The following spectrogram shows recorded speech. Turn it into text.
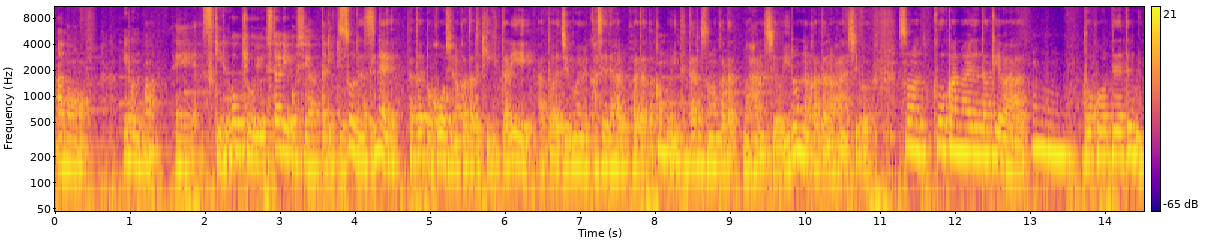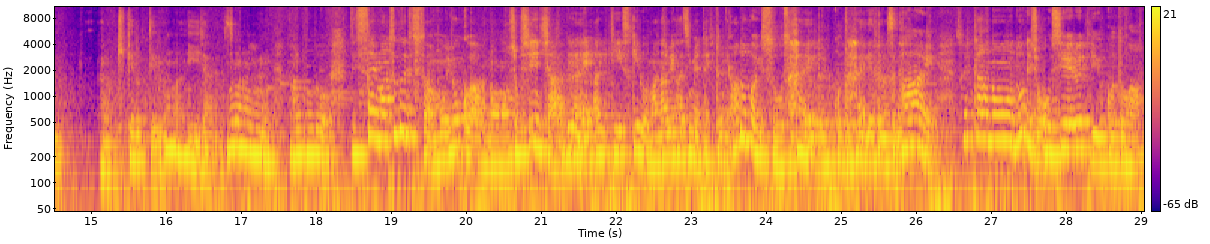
あのいろんな、えースキルを共有したり教え合ったりというそうですね。例えば講師の方と聞いたりあとは自分より稼いではる方とかもいてたら、その方の話をいろんな方の話をその空間の間だけはうん。どこででもあの聞けるっていうのがいいじゃないですか。うん。なるほど。実際松口さんもよくあの初心者で、はい。IT スキルを学び始めた人にアドバイスをされるということで、はい、やってますね。はい、そういったあのどうでしょう？教えるっていうことは、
